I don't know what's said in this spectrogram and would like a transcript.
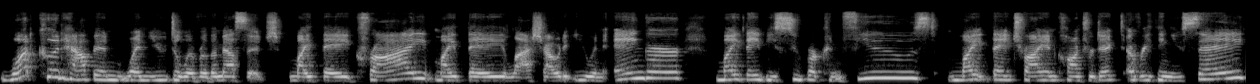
what could happen when you deliver the message? Might they cry? Might they lash out at you in anger? Might they be super confused? Might they try and contradict everything you say?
